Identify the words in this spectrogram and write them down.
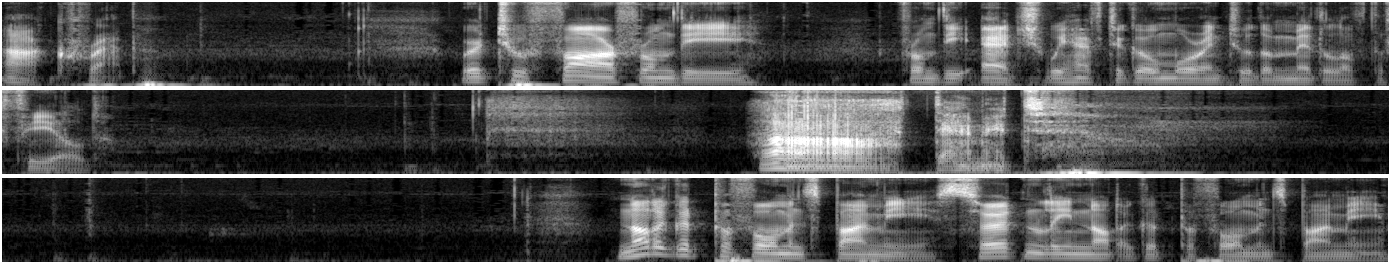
Ah, crap. We're too far from the from the edge. We have to go more into the middle of the field. Ah, damn it. Not a good performance by me. Certainly not a good performance by me.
